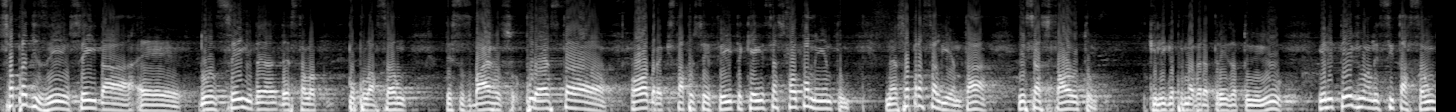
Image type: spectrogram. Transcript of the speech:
Só para dizer, eu sei da, é, do anseio de, desta população, desses bairros, por esta obra que está por ser feita, que é esse asfaltamento. Né? Só para salientar, esse asfalto que liga Primavera 3 a Tuiuiu, ele teve uma licitação,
